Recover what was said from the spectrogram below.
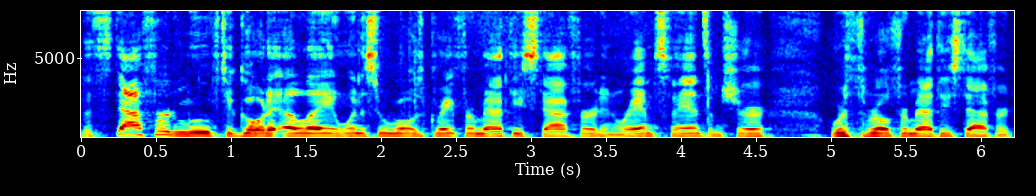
the Stafford move to go to LA and win a Super Bowl was great for Matthew Stafford, and Rams fans, I'm sure, were thrilled for Matthew Stafford.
